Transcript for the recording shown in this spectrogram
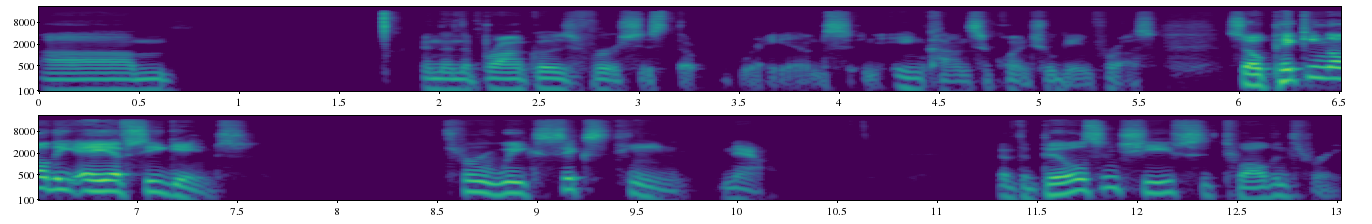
Um, and then the Broncos versus the Rams, an inconsequential game for us. So picking all the AFC games through week 16 now. If the Bills and Chiefs at 12 and 3,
